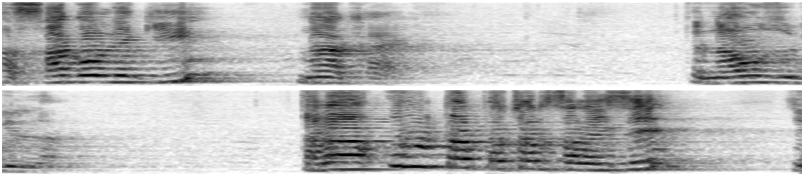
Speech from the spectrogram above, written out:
আর ছাগলে কি না খায়? তো নাউজুবিল্লাহ। তারা উল্টা প্রচার চালাইছে যে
